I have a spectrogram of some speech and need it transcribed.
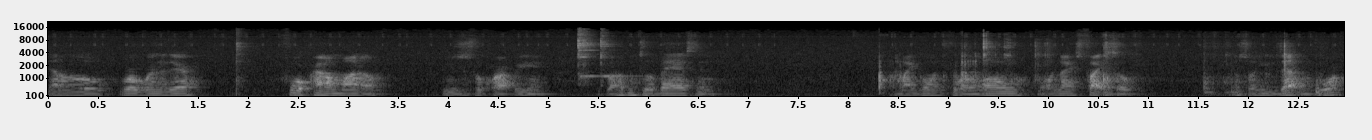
Got a little Road Runner there. Four pound mono. Uses for crappie. And if I hook into a bass, then I might go in for a long or a nice fight. So that's what I use that one for.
